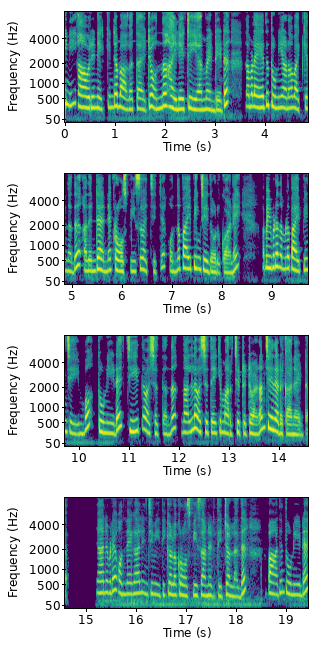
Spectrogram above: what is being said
ഇനി ആ ഒരു നെക്കിന്റെ ഭാഗത്തായിട്ട് ഒന്ന് ഹൈലൈറ്റ് ചെയ്യാൻ വേണ്ടിയിട്ട് നമ്മൾ ഏത് തുണിയാണോ വയ്ക്കുന്നത് അതിന്റെ തന്നെ ക്രോസ് പീസ് വെച്ചിട്ട് ഒന്ന് പൈപ്പിംഗ് ചെയ്ത് കൊടുക്കുവാണേ. അപ്പോൾ ഇവിടെ നമ്മൾ പൈപ്പിംഗ് ചെയ്യുമ്പോൾ തുണിയുടെ ചീത്ത വശത്തുനിന്ന് നല്ല വശത്തേക്ക് മറിച്ചിട്ടിട്ട് വേണം ചെയ്തെടുക്കാനായിട്ട്. ഞാനിവിടെ ഒന്നേകാൽ ഇഞ്ച് വീതിക്കുള്ള ക്രോസ് പീസാണ് എടുത്തിട്ടുള്ളത്. അപ്പോൾ ആദ്യം തുണിയുടെ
